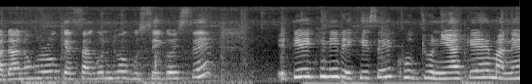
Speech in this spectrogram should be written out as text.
আদা নহৰু কেঁচা গোন্ধ গুচি গৈছে। এতিয়া এইখিনি দেখিছে খুব ধুনীয়াকৈ মানে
